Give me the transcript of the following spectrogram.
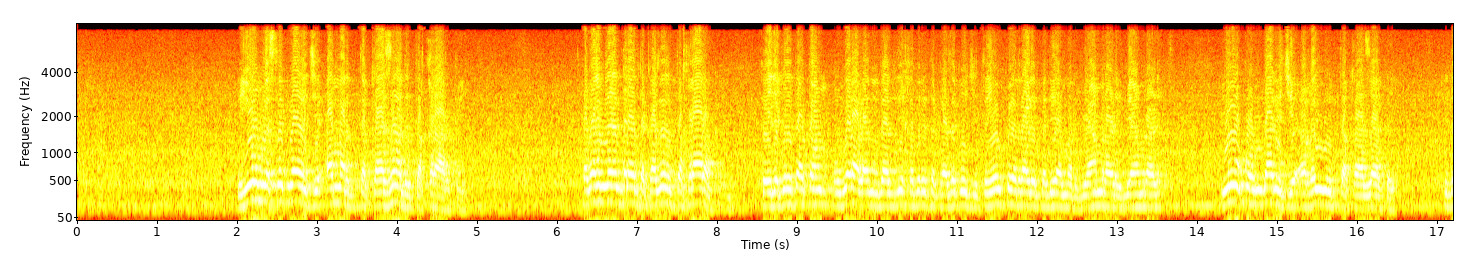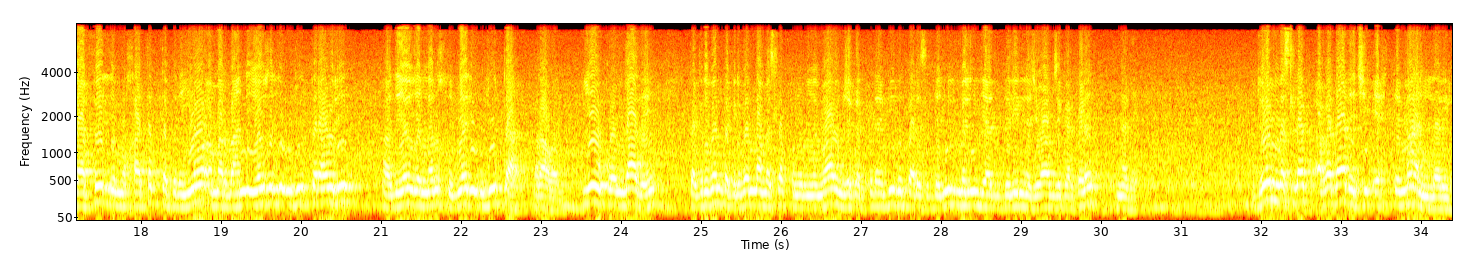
یو مسلک دا چې امر تقاضا د تکرار کوي خبره مې درته تقاضا تکرار کوي لکه تا کوم وګراله نو د دې خبره تقاضا کوي چې ته یو پیر راړې په دې امر بیا راړې بیا راړې یو کوم دا چې هغه یو تقاضا کوي چې دا فعل مخاطب ته پر یو امر باندې یو ځل وجود تراولي او د یو ځل نرسته بیا د وجود ته راولي یو کوم دا دی تقریبا تقریبا دا مسله په نور لنوار ذکر کړی دی د پارس دلیل ملي یا دلیل نه جواب ذکر کړی نه دی دویم مسلک هغه دا دی چې احتمال لري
